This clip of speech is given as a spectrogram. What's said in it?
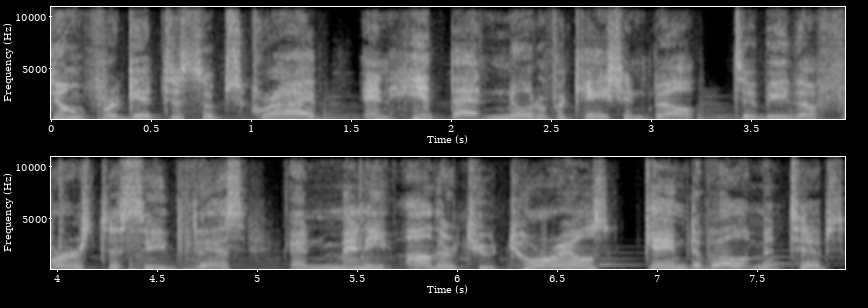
Don't forget to subscribe and hit that notification bell to be the first to see this and many other tutorials, game development tips,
